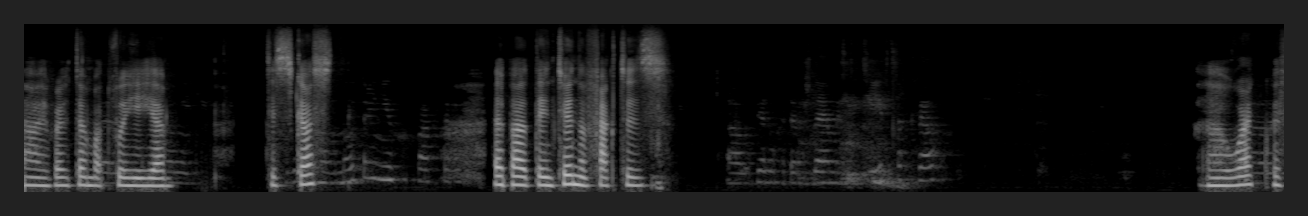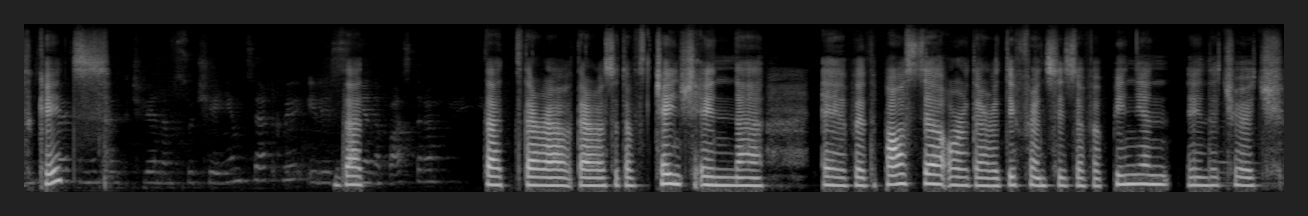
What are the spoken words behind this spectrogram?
I wrote down what we uh, discussed about the internal factors uh, work with kids that that there are there are sort of change in uh, uh, with pastor or there are differences of opinion in the church.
